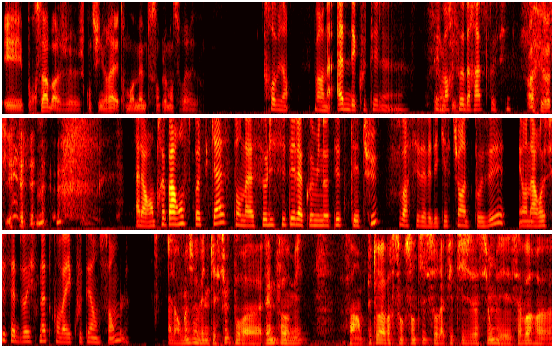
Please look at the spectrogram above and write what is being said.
Et pour ça, bah je, continuerai à être moi-même tout simplement sur les réseaux. Trop bien. on a hâte d'écouter le... ces morceaux de rap aussi. Ah c'est gentil. Alors en préparant ce podcast, on a sollicité la communauté de Tétu voir s'ils avaient des questions à te poser. Et on a reçu cette voice note qu'on va écouter ensemble. Alors moi j'avais une question pour euh, M. Enfin, plutôt avoir son ressenti sur la fétichisation et savoir euh,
